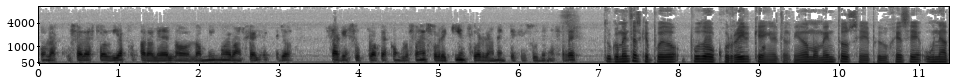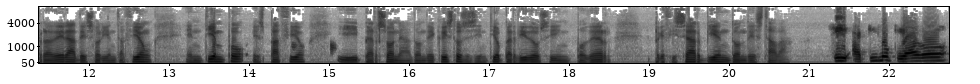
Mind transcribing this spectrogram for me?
con la excusa de estos días pues para leer los, mismos evangelios que ellos saquen sus propias conclusiones sobre quién fue realmente Jesús de Nazaret. Tú comentas que pudo, pudo ocurrir que en determinado momento se produjese una verdadera desorientación en tiempo, espacio y persona, donde Cristo se sintió perdido sin poder precisar bien dónde estaba. Sí, aquí lo que hago,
